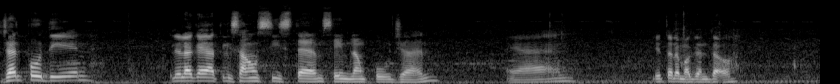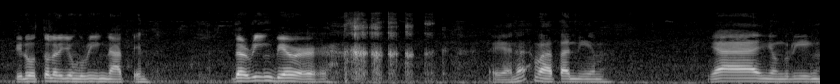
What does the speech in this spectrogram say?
Diyan po din, ilalagay ating sound system. Same lang po dyan. Ayan. Dito na maganda oh. Pinutol na yung ring natin. The ring bearer. Ayan na, mga tanim. Yan, yung ring.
